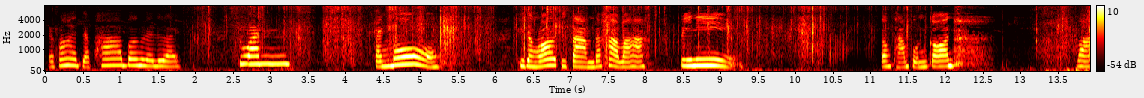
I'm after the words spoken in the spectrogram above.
เดี๋ยวฟังอาจจะผ้าเบิ้งเรื่อยๆ ส่วนแตงโมที่ต้องรอติดตามนะคะว่า ปีนี้ ต้องถามฝนก่อน ว่า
